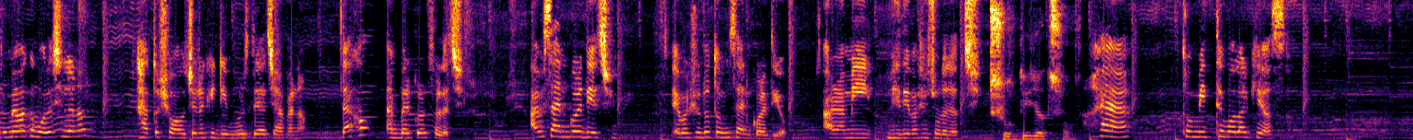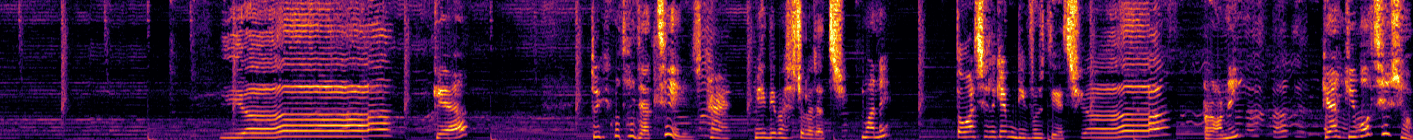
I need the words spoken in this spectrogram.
তুমি আমাকে বলেছিলে না? এত সহজে নাকি ডিভোর্স দেওয়া যাবে না। দেখো আমি বের করে ফেলেছি। আমি সাইন করে দিয়েছি। এবার শুধু তুমি সাইন করে দিও। আর আমি মেহেদি বাসায় চলে যাচ্ছি। সত্যি যাচ্ছ? হ্যাঁ তো মিথ্যে বলার কি আছে? কেয়া তুই কি কোথাও যাচ্ছিস? হ্যাঁ মেহেদি বাসায় চলে যাচ্ছি। মানে? তোমার ছেলেকে আমি ডিভোর্স দিয়েছি। রনি? কেয়া কি বলছিস সব?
